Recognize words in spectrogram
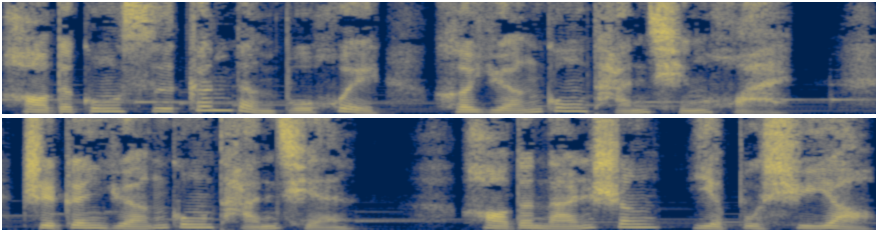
好的公司根本不会和员工谈情怀。只跟员工谈钱，好的男生也不需要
